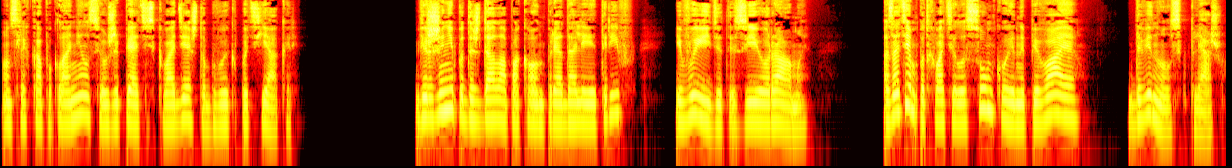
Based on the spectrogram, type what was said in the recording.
Он слегка поклонился, уже пятясь к воде, чтобы выкопать якорь. Вержини подождала, пока он преодолеет риф и выйдет из ее рамы, а затем подхватила сумку и, напивая, двинулась к пляжу.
